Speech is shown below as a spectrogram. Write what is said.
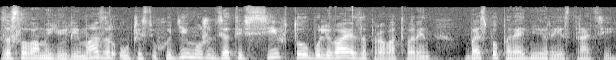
За словами Юлії Мазер, участь у ході можуть взяти всі, хто оболіває за права тварин без попередньої реєстрації.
